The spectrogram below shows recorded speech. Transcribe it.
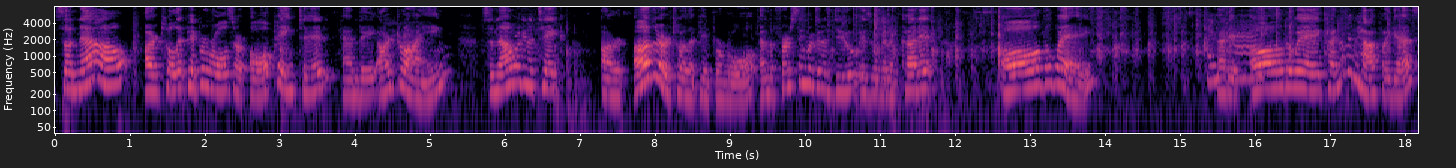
So now our toilet paper rolls are all painted and they are drying. So now we're gonna take our other toilet paper roll and the first thing we're gonna do is we're gonna cut it all the way. Cut it all the way, kind of in half I guess.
